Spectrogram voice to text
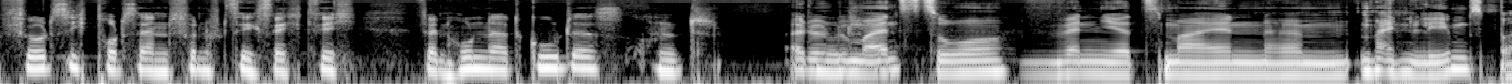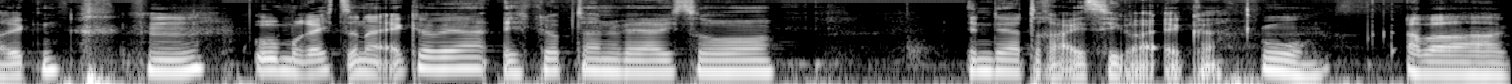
40 Prozent, 50, 60, wenn 100 gut ist und Also du meinst so, wenn jetzt mein, ähm, mein Lebensbalken hm, oben rechts in der Ecke wäre, ich glaube, dann wäre ich so in der 30er-Ecke. oh, aber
